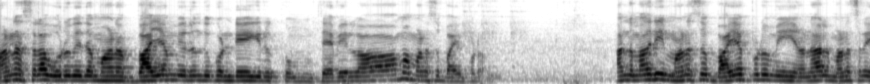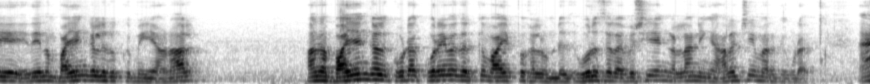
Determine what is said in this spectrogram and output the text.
மனசில் ஒரு விதமான பயம் இருந்து கொண்டே இருக்கும். தேவையில்லாமல் மனசு பயப்படும். அந்த மாதிரி மனசு பயப்படுமே ஆனால் மனசில் ஏதேனும் பயங்கள் இருக்குமே ஆனால் அந்த பயங்கள் கூட குறைவதற்கு வாய்ப்புகள் உண்டு. ஒரு சில விஷயங்கள்லாம் நீங்கள் அலட்சியமாக இருக்கக்கூடாது. ஆ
